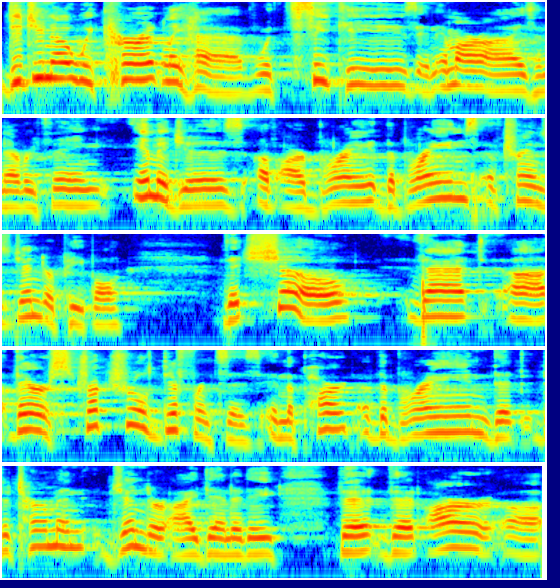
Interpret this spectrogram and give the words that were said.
Did you know we currently have, with CTs and MRIs and everything, images of our brain, the brains of transgender people that show that uh, there are structural differences in the part of the brain that determine gender identity, that, that our uh,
